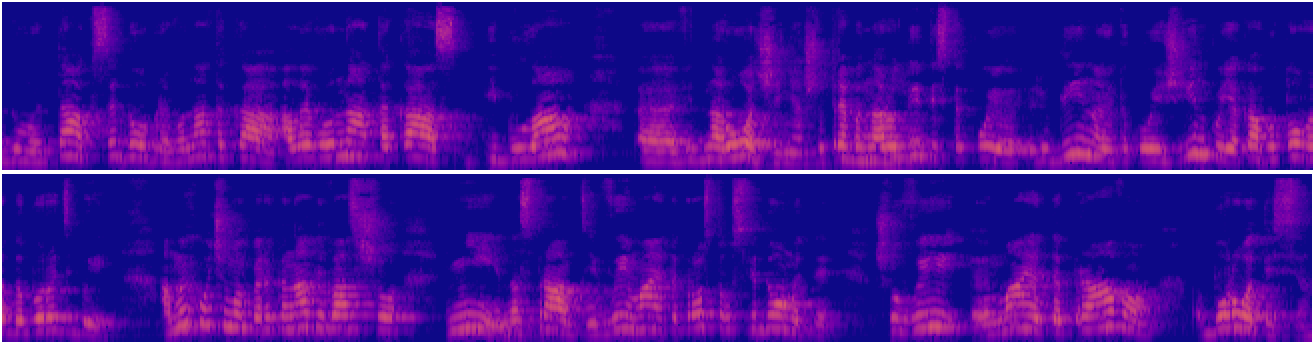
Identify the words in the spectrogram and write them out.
думають, так, все добре, вона така, але вона така і була від народження, що треба народитись такою людиною, такою жінкою, яка готова до боротьби. А ми хочемо переконати вас, що ні, насправді ви маєте просто усвідомити, що ви е, маєте право боротися.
